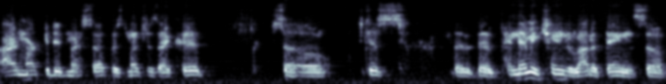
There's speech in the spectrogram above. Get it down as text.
I marketed myself as much as I could, so just the the pandemic changed a lot of things. So,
